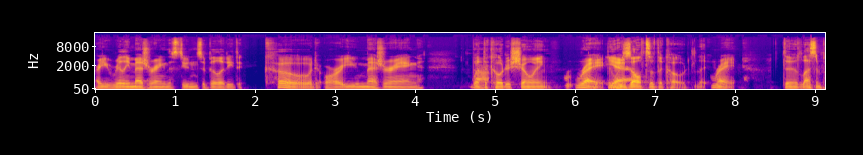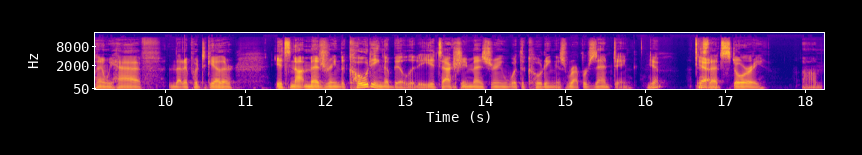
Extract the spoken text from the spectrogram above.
Are you really measuring the student's ability to code or are you measuring what the uh, code is showing right the yeah. results of the code right the lesson plan we have that i put together it's not measuring the coding ability it's actually measuring what the coding is representing yep is yeah. that story um,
